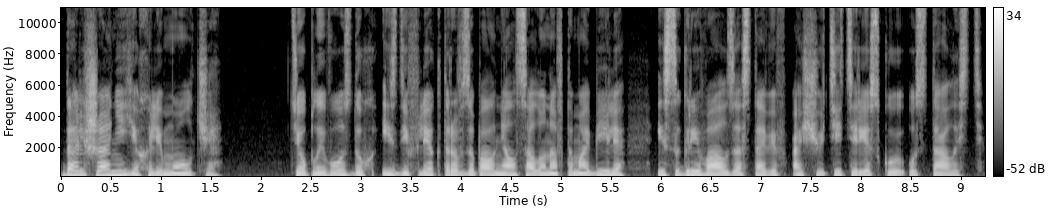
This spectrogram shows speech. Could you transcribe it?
Дальше они ехали молча. Теплый воздух из дефлекторов заполнял салон автомобиля и согревал, заставив ощутить резкую усталость.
